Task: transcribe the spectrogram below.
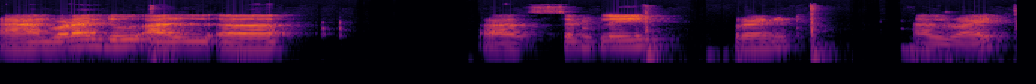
And what I'll do I'll uh, uh, simply print I'll write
